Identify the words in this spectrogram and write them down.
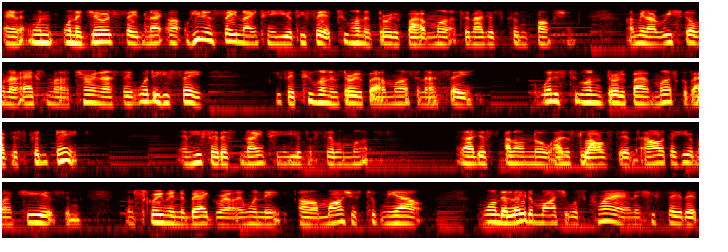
And when when the judge said uh, he didn't say 19 years, he said 235 months, and I just couldn't function. I mean, I reached over and I asked my attorney. I said, "What did he say?" He said 235 months, and I say, "What is 235 months?" Because I just couldn't think. And he said, "It's 19 years and seven months." And I just, I don't know. I just lost it. And all I could hear my kids and them screaming in the background. And when the uh, marshals took me out, one of the later marshals was crying, and she said that.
